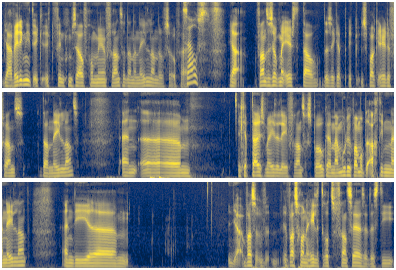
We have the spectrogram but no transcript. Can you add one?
Ja, weet ik niet. Ik, ik vind mezelf gewoon meer een Franser dan een Nederlander of zo. vaak. Zelfs. Ja, Frans is ook mijn eerste taal. Dus ik, heb, ik sprak eerder Frans dan Nederlands. En ehm, ik heb thuis mijn hele leven Frans gesproken. En mijn moeder kwam op de 18e naar Nederland. En die ehm, ja, was, was gewoon een hele trotse Française. Dus die,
